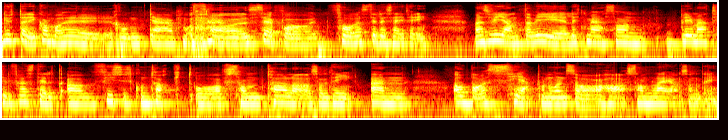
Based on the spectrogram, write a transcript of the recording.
Gutter de kan bare runke på en måte, og se på, forestille seg ting. Mens vi jenter vi er litt mer sånn, blir mer tilfredsstilt av fysisk kontakt og av samtaler og sånne ting enn av bare se på noen som har samleie og sånne ting.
